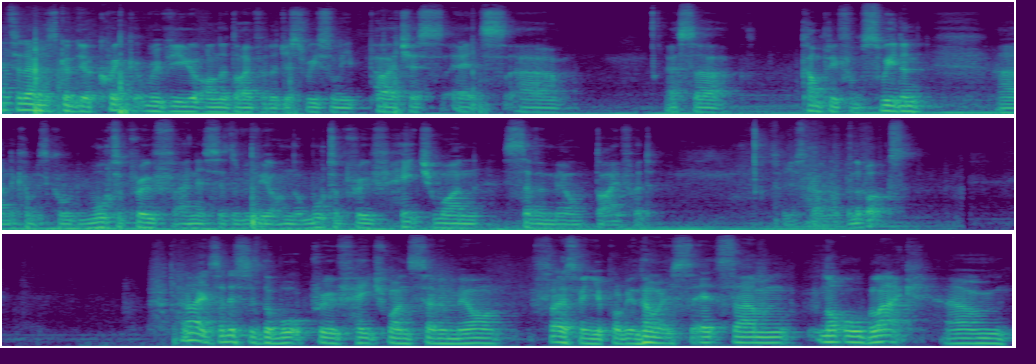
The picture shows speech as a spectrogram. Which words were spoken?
today I'm just going to do a quick review on the dive hood I just recently purchased. It's, uh, it's a company from Sweden and the company's called Waterproof and this is a review on the Waterproof H1 7mm dive hood. So just go and open the box. Alright, so this is the Waterproof H1 7mm. First thing you probably notice, it's um, not all black um,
